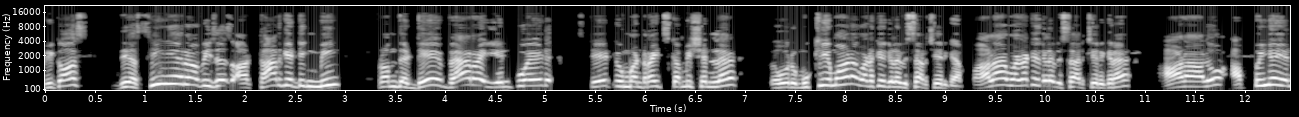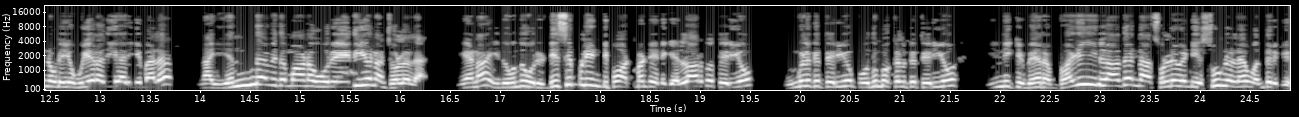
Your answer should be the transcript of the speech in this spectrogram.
because the senior officers are targeting me from the day where I enquired state human rights கமிஷன்ல ஒரு முக்கியமான வழக்குகளை விசாரிச்சிருக்கேன். பல வழக்குகளை விசாரிச்சிருக்கிறேன். ஆனாலும் அப்பயும் என்னுடைய உயர் அதிகாரிக்கு மேல நான் எந்த விதமான ஒரு இதையும் நான் சொல்லலை. ஏன்னா இது வந்து ஒரு டிசிப்ளின் டிபார்ட்மெண்ட் எனக்கு எல்லாருக்கும் தெரியும். உங்களுக்கு தெரியும் பொதுமக்களுக்கு தெரியும். இன்னைக்கு வேற வழி இல்லாத நான் சொல்ல வேண்டிய சூழ்நிலை வந்திருக்கு.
